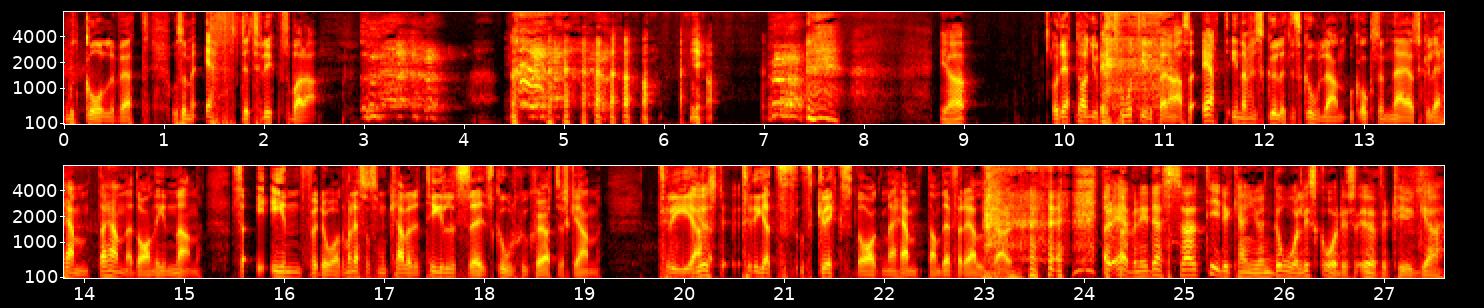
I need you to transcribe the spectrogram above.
mot golvet och så med eftertryck så bara Ja. Ja, Och detta har han gjort på två tillfällen, alltså ett innan vi skulle till skolan och också när jag skulle hämta henne dagen innan. Så inför då, det var nästan som hon kallade till sig skolsjuksköterskan, tre, Just tre skräckslagna hämtande föräldrar. för även i dessa tider kan ju en dålig skådis övertyga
